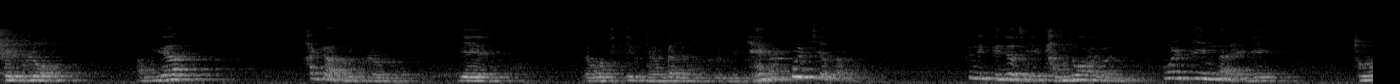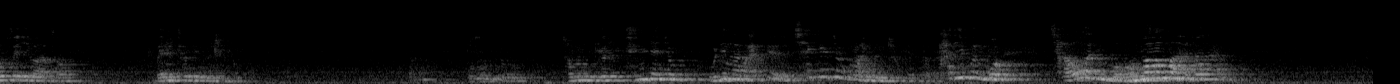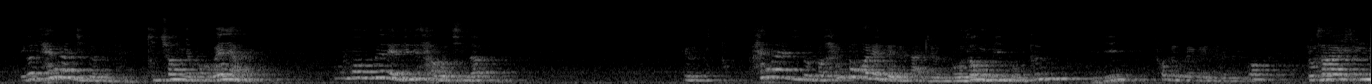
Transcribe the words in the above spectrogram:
걔 불러. 아무개야 학교 앞으로 불러서 얘 영어 특기로 대학 가려고 그러는데 걔가 꼴찌였다고. 근데 그 녀석이 감동하는 거지. 꼴찌인 나에게 졸업생이 와서 멘토링을 해줘. 이것도 저는 이걸 굉장히 좀 우리나라 학교에서 체계적으로 하면 좋겠다. 사립은 뭐 자원이 뭐 어마어마하잖아요. 이건 생활 지도도 돼. 기초학력법 왜냐? 꿈없는 애들이 사고 친다. 그래서 생활 지도도 한꺼번에 되는 아주 노성비 높은 이 선후배 멘토링이고 교사학생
